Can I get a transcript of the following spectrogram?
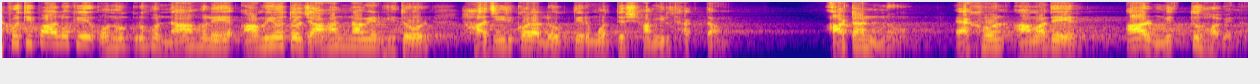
প্রতিপালকের অনুগ্রহ না হলে আমিও তো জাহান নামের ভিতর হাজির করা লোকদের মধ্যে সামিল থাকতাম। আটান্ন। এখন আমাদের আর মৃত্যু হবে না।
